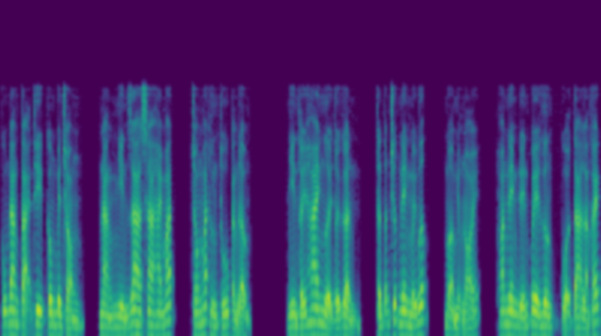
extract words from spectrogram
cũng đang tại thi công bên trong, nàng nhìn ra xa hai mắt, trong mắt hứng thú càng đậm. Nhìn thấy hai người tới gần, tần tẫn trước nên mấy bước, mở miệng nói, hoan nghênh đến quê hương của ta làm khách.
